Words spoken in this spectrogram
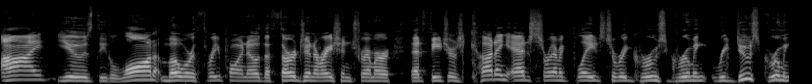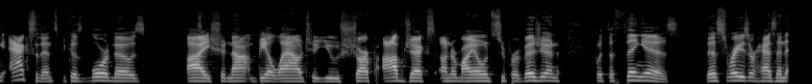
I used the Lawn Mower 3.0, the third generation trimmer that features cutting edge ceramic blades to reduce grooming, reduce grooming accidents because Lord knows I should not be allowed to use sharp objects under my own supervision. But the thing is, this razor has an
